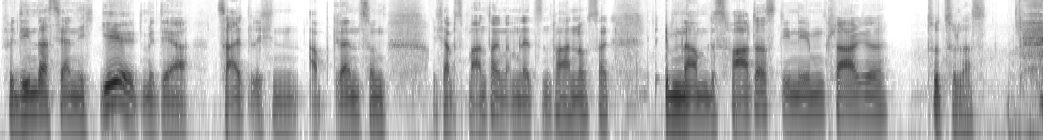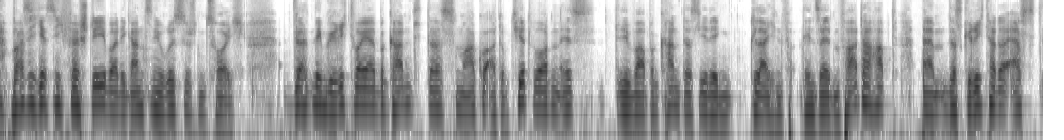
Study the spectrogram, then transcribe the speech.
für den das ja nicht gilt mit der zeitlichen Abgrenzung. Ich habe es beantragt am letzten Verhandlungstag, im Namen des Vaters die Nebenklage zuzulassen. Was ich jetzt nicht verstehe bei dem ganzen juristischen Zeug. Dem Gericht war ja bekannt, dass Marco adoptiert worden ist. Dem war bekannt, dass ihr den gleichen, denselben Vater habt. Ähm, das Gericht hat erst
